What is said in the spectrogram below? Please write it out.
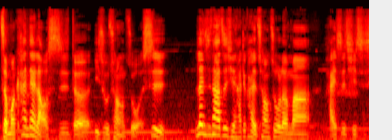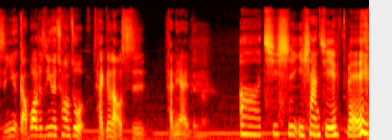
怎么看待老师的艺术创作？是认识他之前他就开始创作了吗？还是其实是因为搞不好就是因为创作才跟老师谈恋爱的呢？呃，其实以上皆非，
